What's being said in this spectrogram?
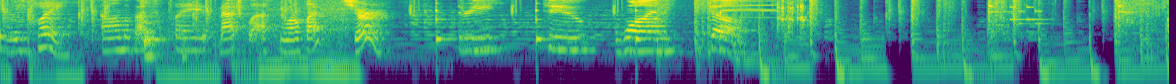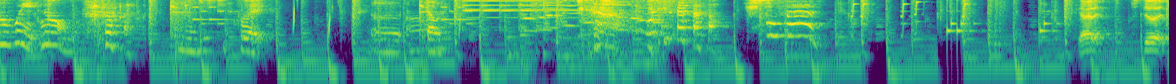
what are you playing? I'm about to play Match Blast. You want to play? Sure. Three, two, one, go. Oh, wait, no. No, just too quick. Uh, down. You're so fast. Got it. Let's do it.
